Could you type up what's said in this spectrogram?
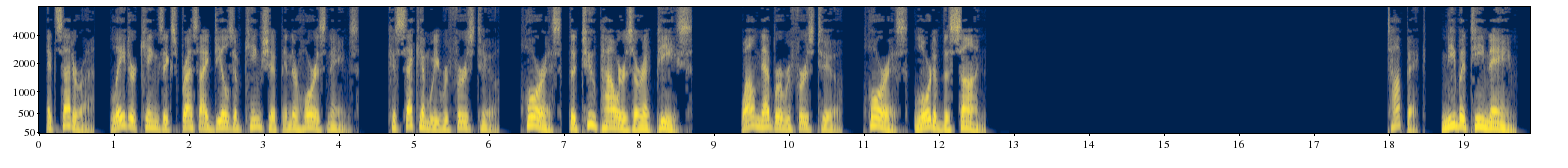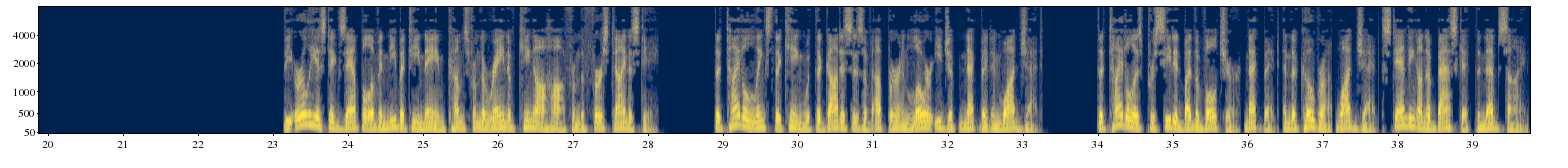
etc. Later kings express ideals of kingship in their Horus names. Khasekhemwy refers to Horus, the two powers are at peace, while Nebra refers to Horus, Lord of the Sun. Nebati name The earliest example of a Nebati name comes from the reign of King Aha from the First Dynasty. The title links the king with the goddesses of Upper and Lower Egypt Nekhbet and Wadjet. The title is preceded by the vulture and the cobra Wadjet standing on a basket the Neb sign.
